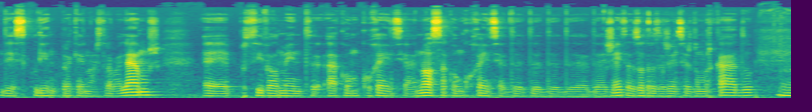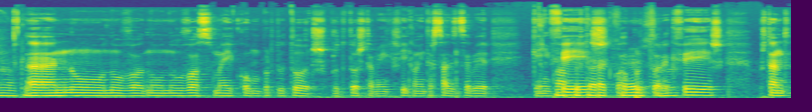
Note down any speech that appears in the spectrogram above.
desse cliente para quem nós trabalhamos, é possivelmente a concorrência, a nossa concorrência de, de, de, de, agências, as outras agências do mercado. Ah, okay. Ah, no, no, no, no, vosso meio como produtores, produtores também ficam interessados em saber quem qual fez, qual a produtora que fez. Portanto,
